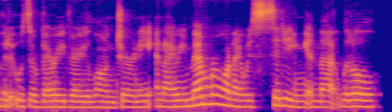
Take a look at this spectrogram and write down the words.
But it was a very, very long journey. And I remember when I was sitting in that little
